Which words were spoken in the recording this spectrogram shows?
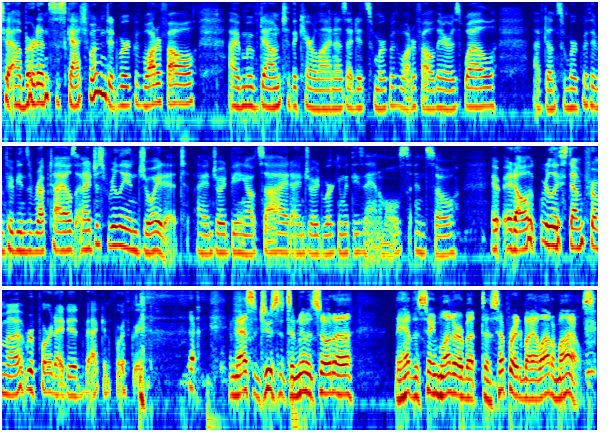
to Alberta and Saskatchewan, did work with waterfowl. I moved down to the Carolinas. I did some work with waterfowl there as well. I've done some work with amphibians and reptiles, and I just really enjoyed it. I enjoyed being outside. I enjoyed working with these animals, and so it, it all really stemmed from a report I did back in fourth grade. In Massachusetts and Minnesota, they have the same letter, but uh, separated by a lot of miles.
